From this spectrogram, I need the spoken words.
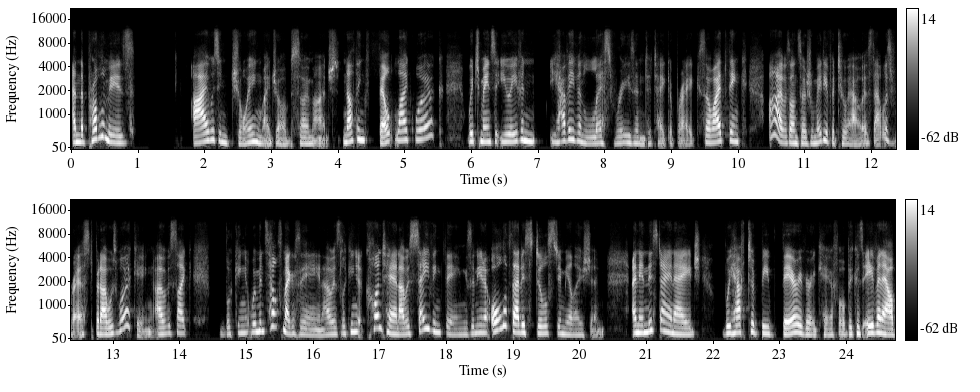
And the problem is, I was enjoying my job so much. Nothing felt like work, which means that you even you have even less reason to take a break. So I think oh, I was on social media for 2 hours. That was rest, but I was working. I was like looking at Women's Health magazine. I was looking at content. I was saving things and you know all of that is still stimulation. And in this day and age, we have to be very, very careful because even our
